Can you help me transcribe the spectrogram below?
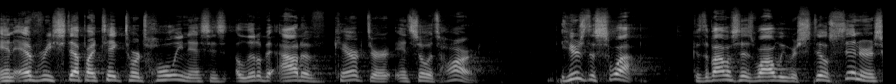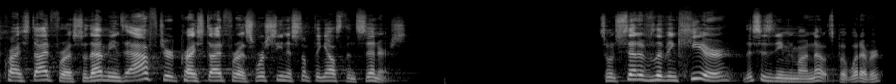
and every step I take towards holiness is a little bit out of character, and so it's hard. Here's the swap. Because the Bible says, while we were still sinners, Christ died for us. So that means after Christ died for us, we're seen as something else than sinners. So instead of living here, this isn't even my notes, but whatever.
